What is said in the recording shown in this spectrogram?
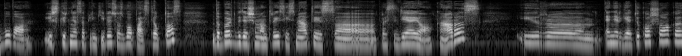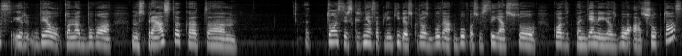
buvo išskirtinės aplinkybės, jos buvo paskelbtos. Dabar 22 metais e, prasidėjo karas ir e, energetikos šokas ir vėl tuomet buvo nuspręsta, kad tos išskirtinės aplinkybės, kurios buvę, buvo susiję su COVID pandemija, jos buvo atšauktos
